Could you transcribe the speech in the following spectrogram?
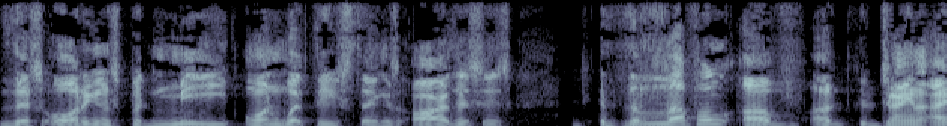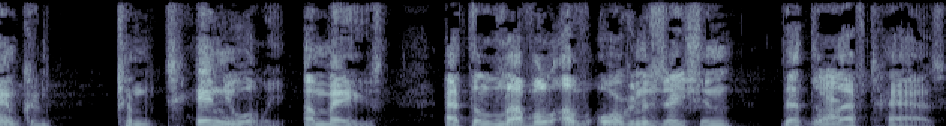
this audience but me on what these things are. This is the level of uh, Diana. I am con- continually amazed at the level of organization that the yes. left has.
